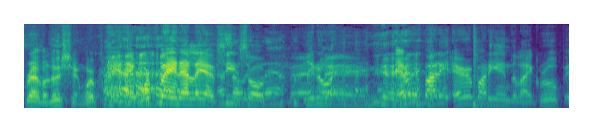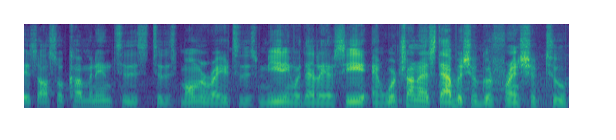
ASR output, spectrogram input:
Revolution. We're playing we're playing LAFC. So play. you know Bang, bang. everybody everybody in the like group is also coming into this to this moment right here to this meeting with LAFC, and we're trying to establish a good friendship too.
